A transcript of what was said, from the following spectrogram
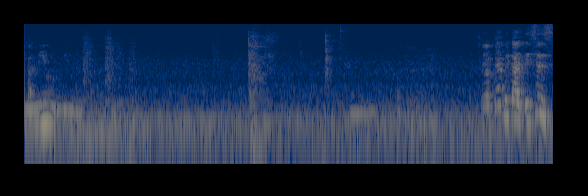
Mu, mu. Okay, because this is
